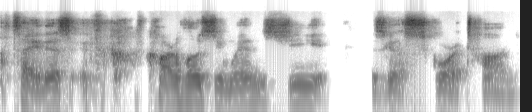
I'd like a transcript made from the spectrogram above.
I'll tell you this: if Carnelossi wins, she is going to score a ton.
